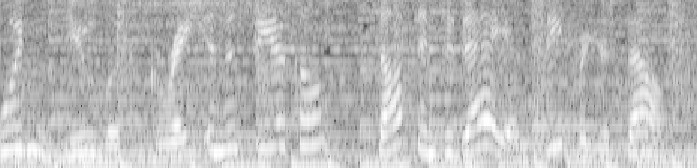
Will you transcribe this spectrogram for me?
Wouldn't you look great in this vehicle? Stop in today and see for yourself.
